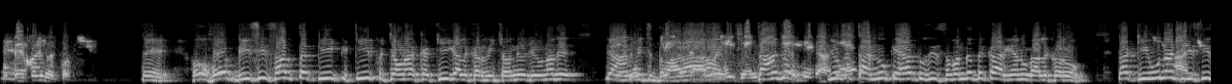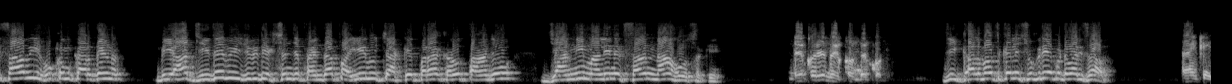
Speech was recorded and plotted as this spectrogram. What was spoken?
ਬਿਲਕੁਲ ਬਿਲਕੁਲ ਤੇ ਹੋਰ ਡੀਸੀ ਸਾਹਿਬ ਤੱਕ ਕੀ ਕੀ ਪਹੁੰਚਾਉਣਾ ਕ- ਗੱਲ ਕਰਨੀ ਚਾਹੁੰਦੇ ਹੋ ਜੇ ਉਹਨਾਂ ਦੇ ਧਿਆਨ ਵਿੱਚ ਦੁਬਾਰਾ ਆਵੇ? ਤਾਂ ਜੋ ਕਿਉਂਕਿ ਤੁਹਾਨੂੰ ਕਿਹਾ ਤੁਸੀਂ ਸੰਬੰਧਿਤ ਅਧਿਕਾਰੀਆਂ ਨੂੰ ਗੱਲ ਕਰੋ ਤਾਂ ਕਿਉਂ ਨਾ ਡੀਸੀ ਸਾਹਿਬ ਹੀ ਹੁਕਮ ਕਰ ਦੇਣ ਵੀ ਆ ਜਿਹਦੇ ਵੀ ਜੁਰੀਡਿਕਸ਼ਨ 'ਚ ਪੈਂਦਾ ਭਾਈ ਇਹਨੂੰ ਚੱਕ ਕੇ ਪਰਾਂ ਕਰੋ ਤਾਂ ਜੋ ਜਾਨੀ ਮਾਲੀ ਨੁਕਸਾਨ ਨਾ ਹੋ ਸਕੇ। ਬਿਲਕੁਲ ਜੀ ਬਿਲਕੁਲ ਬਿਲਕੁਲ। ਜੀ ਗੱਲਬਾਤ ਕਰਨ ਲਈ ਸ਼ੁਕਰੀਆ ਪਟਵਾਰੀ ਸਾਹਿਬ। ਥੈਂਕ ਯੂ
